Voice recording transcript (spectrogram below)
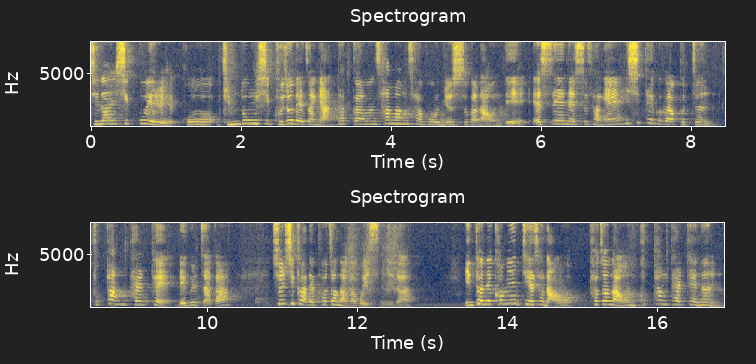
지난 19일 고 김동식 구조대장의 안타까운 사망 사고 뉴스가 나온 뒤 SNS 상에 해시태그가 붙은 쿠팡 탈퇴 네 글자가 순식간에 퍼져나가고 있습니다. 인터넷 커뮤니티에서 나오, 터져나온 쿠팡 탈퇴는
